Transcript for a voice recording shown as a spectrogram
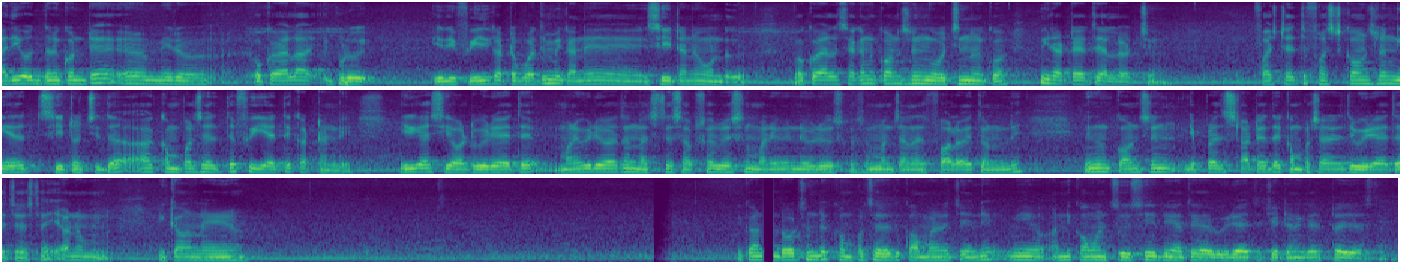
అది వద్దనుకుంటే మీరు ఒకవేళ ఇప్పుడు ఇది ఫీజు కట్టకపోతే మీకు అనే సీట్ అనేది ఉండదు. ఒకవేళ సెకండ్ కౌన్సిలింగ్ వచ్చిందనుకో మీరు అట్టయితే వెళ్ళవచ్చు. ఫస్ట్ అయితే ఫస్ట్ కౌన్సిలింగ్ ఏదైతే సీట్ వచ్చిందో ఆ కంపల్సరీ అయితే ఫీ అయితే కట్టండి. ఇదిగా ఇవాళ వీడియో అయితే మన వీడియో అయితే నచ్చితే సబ్స్క్రైబ్ చేసుకుని మరిన్ని వీడియోస్ కోసం మన ఛానల్ ఫాలో అయితే ఉండండి. నేను కౌన్సిలింగ్ ఎప్పుడైతే స్టార్ట్ అయితే కంపల్సరీ అయితే వీడియో అయితే చేస్తాయి ఏమైనా మీకు ఏమైనా మీకు ఏమైనా డౌట్స్ ఉంటే కంపల్సరీ అయితే కామెంట్ చేయండి. మీ అన్ని కామెంట్స్ చూసి నేనైతే వీడియో అయితే చేయడానికి ట్రై చేస్తాను.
